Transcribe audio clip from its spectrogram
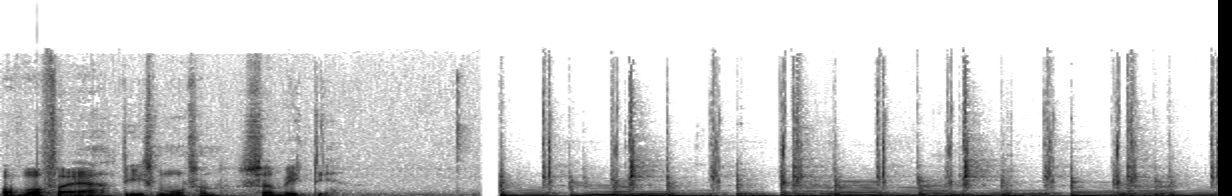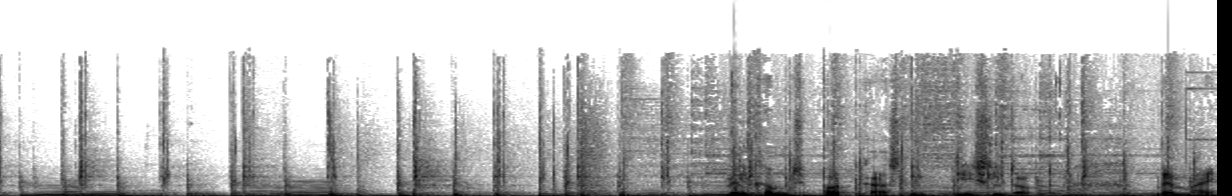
Og hvorfor er dieselmotoren så vigtig? Velkommen til podcasten Dieseldoktor med mig,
